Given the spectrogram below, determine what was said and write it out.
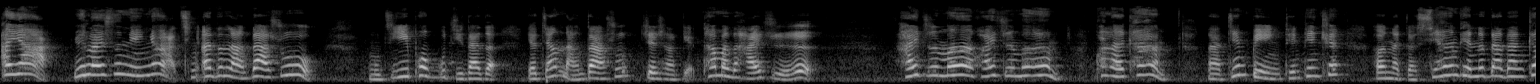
哎呀，原来是您啊，亲爱的狼大叔！”母鸡迫不及待的要将狼大叔介绍给他们的孩子。孩子们，孩子们，快来看，那煎饼、甜甜圈和那个香甜的大蛋糕，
